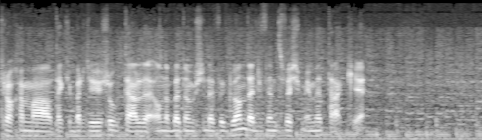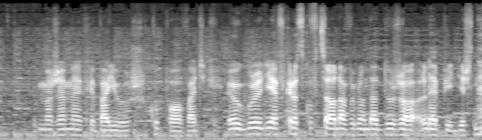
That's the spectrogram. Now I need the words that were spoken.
Trochę ma takie bardziej żółte, ale one będą źle wyglądać, więc weźmiemy takie. Możemy chyba już kupować. I ogólnie w kreskówce ona wygląda dużo lepiej niż na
